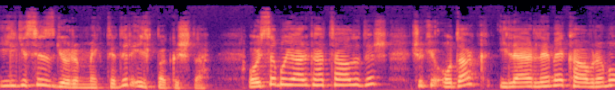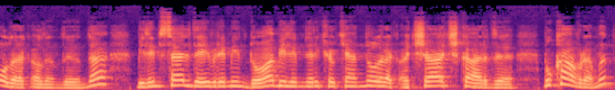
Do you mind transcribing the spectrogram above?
ilgisiz görünmektedir ilk bakışta. Oysa bu yargı hatalıdır. Çünkü odak ilerleme kavramı olarak alındığında bilimsel devrimin doğa bilimleri kökenli olarak açığa çıkardığı bu kavramın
